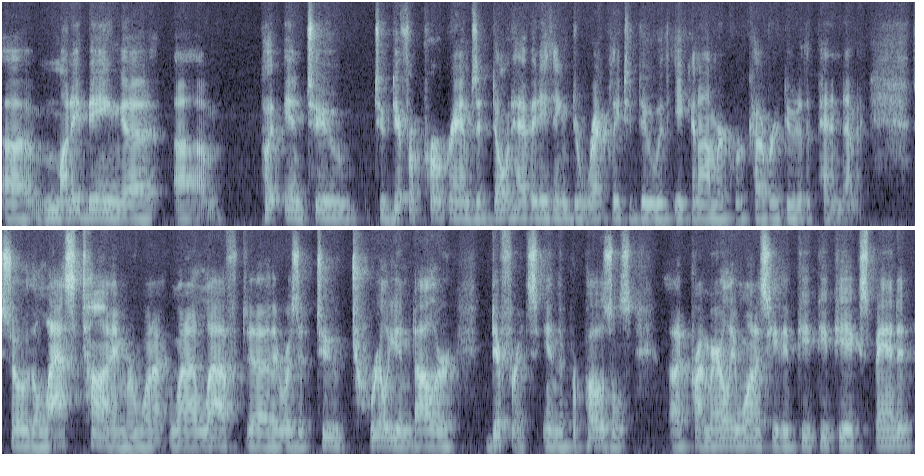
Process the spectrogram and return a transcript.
uh, money being uh, um, put into to different programs that don't have anything directly to do with economic recovery due to the pandemic. So the last time, or when I when I left, uh, there was a two trillion dollar difference in the proposals. I primarily want to see the PPP expanded,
